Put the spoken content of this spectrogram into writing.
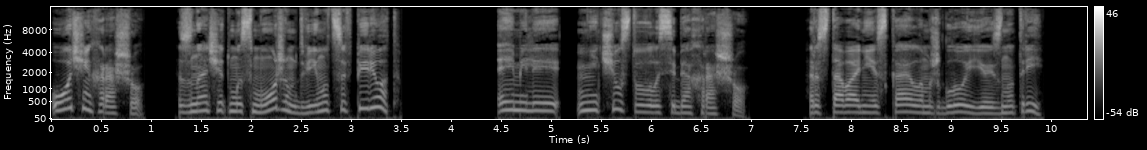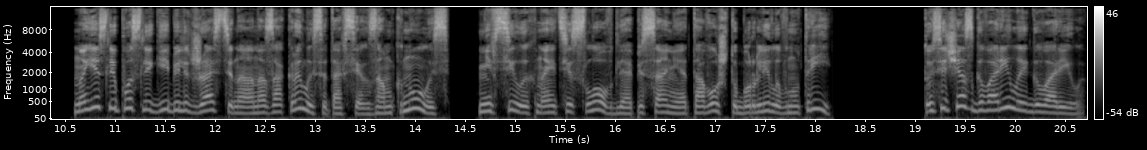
«Очень хорошо. Значит, мы сможем двинуться вперед». Эмили не чувствовала себя хорошо. Расставание с Кайлом жгло ее изнутри. Но если после гибели Джастина она закрылась ото всех, замкнулась, не в силах найти слов для описания того, что бурлило внутри, то сейчас говорила и говорила.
